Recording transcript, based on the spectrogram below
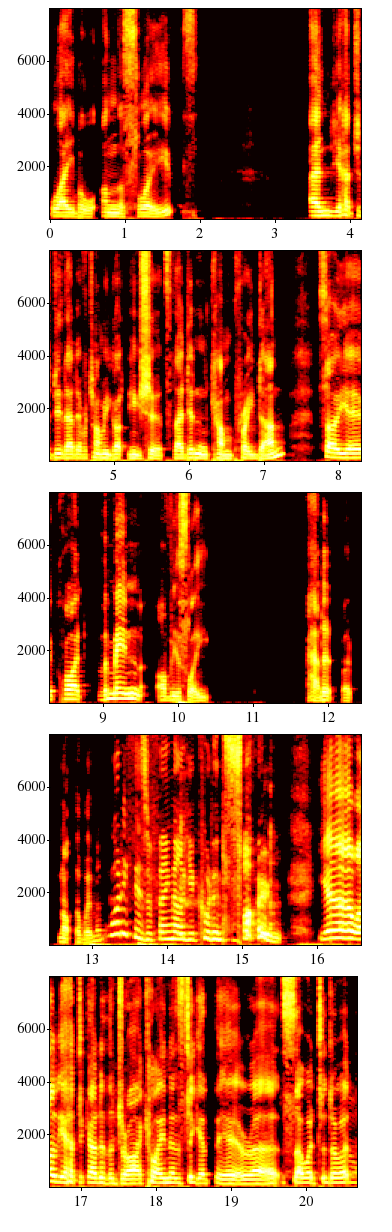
label on the sleeves. And you had to do that every time you got new shirts. They didn't come pre done. So, yeah, quite. The men obviously had it, but not the women. What if there's a female you couldn't sew? Yeah, well, you had to go to the dry cleaners to get their uh, sewer to do it. Oh,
